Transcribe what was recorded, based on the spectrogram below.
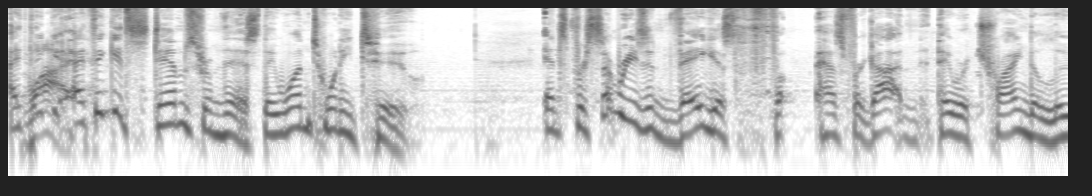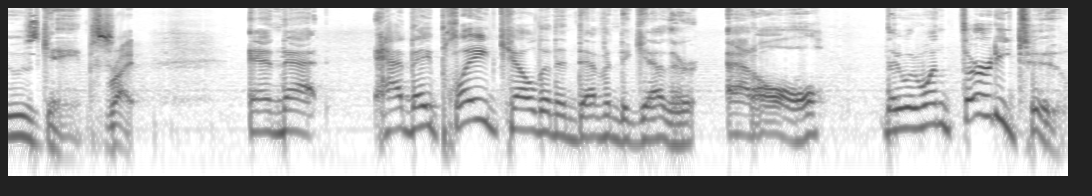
I think Why? I think it stems from this. They won 22. And for some reason Vegas th- has forgotten that they were trying to lose games. Right. And that had they played Keldon and Devin together at all, they would have won 32.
